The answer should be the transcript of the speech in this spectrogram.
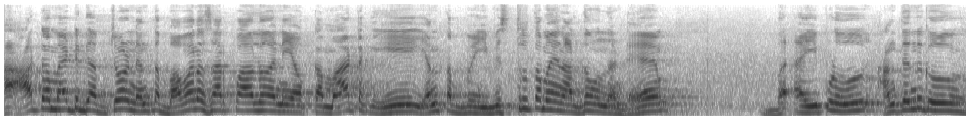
ఆ ఆటోమేటిక్గా చూడండి ఎంత భవన సర్పాలు అనే ఒక్క మాటకి ఎంత విస్తృతమైన అర్థం ఉందంటే బ- ఇప్పుడు అంతెందుకు?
